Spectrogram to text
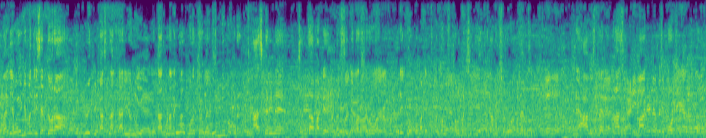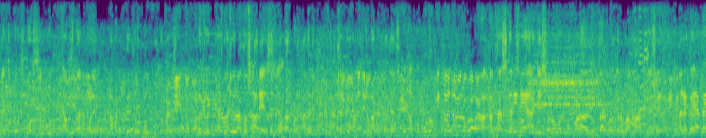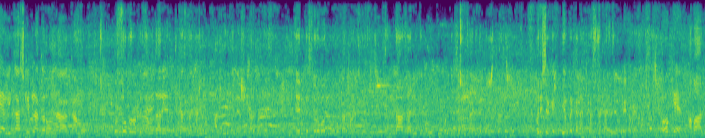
મુખ્યમંત્રી સાહેબ દ્વારા વિવિધ વિકાસના કાર્યોનું લોકાર્પણ અને ખાતમુહૂર્ત ખાસ કરીને જનતા માટે સરોવર દરેક લોકો માટે સ્થળ એ સરોવર બનાવ્યું છે. અને આ વિસ્તારને ઘણા સ્પોર્ટ્સ કોમ્પ્લેક્સ સ્પોર્ટ્સ સ્પોર્ટ્સ સંકુલ. આ વિસ્તારને મળે. એના માટે તે છે. અલગ અલગ વિકાસના સંદેશ. લોકાર્પણ આદરણીય મુખ્યમંત્રી જુનાગઢ ખાસ કરીને આજે સરોવરનું પણ લોકાર્પણ કરવામાં આવ્યું છે. અને કયા કયા વિકાસ કેટલા કરોડના કામો? બસો કરોડ કરતાં વધારે વિકાસના કાર્યક્રમ ખાતમુહૂર્ત અને લોકાર્પણ થશે જે રીતે સરોવરનું લોકાર્પણ જનતા સારી રીતે ઉપયોગ પણ કરી શકે સારી રીતે પરિવર્તન કરી શકે એ પ્રકારના વિકાસના કાર્યો હેઠળ ઓકે આભાર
